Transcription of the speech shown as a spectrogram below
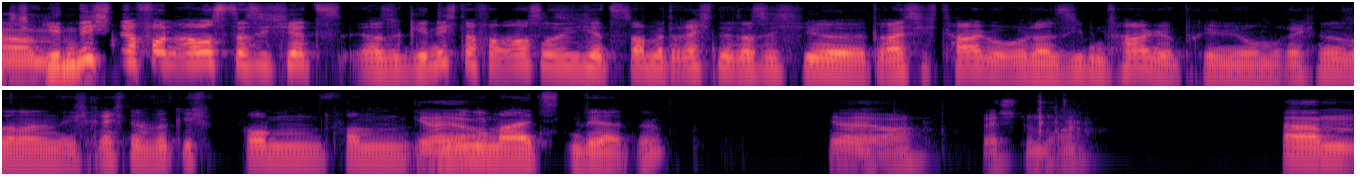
Ich Ähm, gehe nicht davon aus, dass ich jetzt, also gehe nicht davon aus, dass ich jetzt damit rechne, dass ich hier 30 Tage oder 7 Tage Premium rechne, sondern ich rechne wirklich vom, vom Ja, ja. minimalsten Wert, ne? Ja, ja, rechne mal. Ähm,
